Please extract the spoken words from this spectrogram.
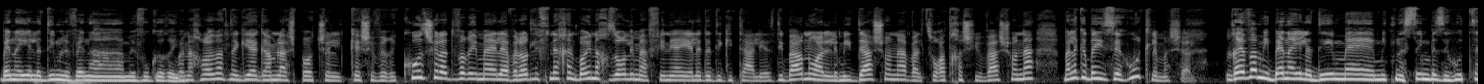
בין הילדים לבין המבוגרים. ואנחנו עוד מעט נגיע גם להשפעות של קשב וריכוז של הדברים האלה, אבל עוד לפני כן בואי נחזור למאפייני הילד הדיגיטלי. אז דיברנו על למידה שונה ועל צורת חשיבה שונה. מה לגבי זהות למשל? רבע מבין הילדים uh, מתנסים בזהות uh,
